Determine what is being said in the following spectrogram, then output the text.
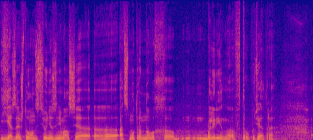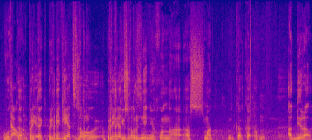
я знаю, что он сегодня занимался э, отсмотром новых э, балерин в труппу театра. Вот Да, как при, так- при таких, затру- при таких затруднениях он а, осмат- как, а, отбирал?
